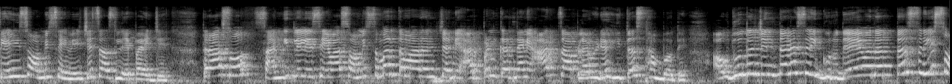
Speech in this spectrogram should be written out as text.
तेही स्वामी सेवेचेच असले पाहिजेत. तर असो सांगितलेली सेवा स्वामी समर्थ महाराजांनी अर्पण करण्याने आजचा आपला व्हिडिओ हिथच थांबवते. अवधूत चिंतन श्री गुरुदेव दत्त श्री स्वामी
